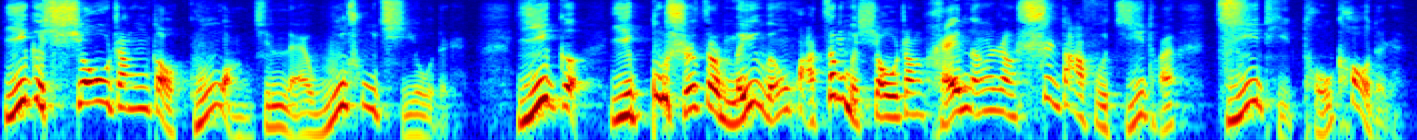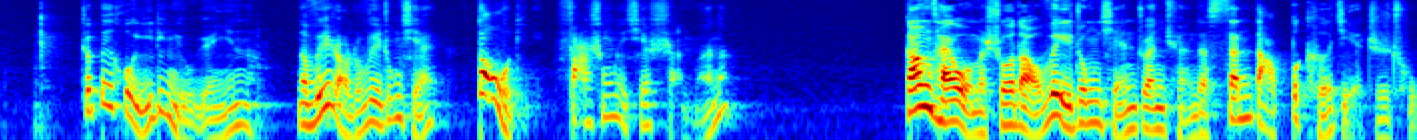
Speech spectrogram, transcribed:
一个嚣张到古往今来无出其右的人。一个以不识字、没文化、这么嚣张，还能让士大夫集团集体投靠的人，这背后一定有原因呢。那围绕着魏忠贤，到底发生了些什么呢？刚才我们说到魏忠贤专权的三大不可解之处，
